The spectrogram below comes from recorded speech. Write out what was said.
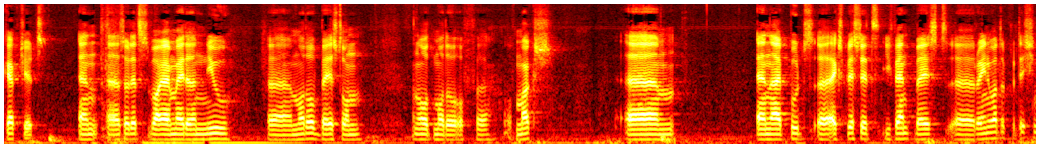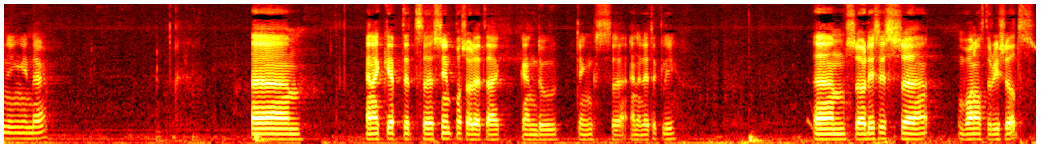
captured, and uh, so that's why I made a new model based on an old model of of Max. Um, and I put explicit event-based rainwater partitioning in there. Um, and I kept it uh, simple so that I can do things uh, analytically. Um, so this is uh, one of the results.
